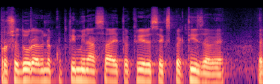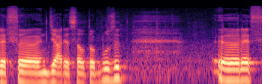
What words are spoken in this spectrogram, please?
procedurave në kuptimin e asaj të kryerjes së ekspertizave rreth ngjarjes së autobusit, rreth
